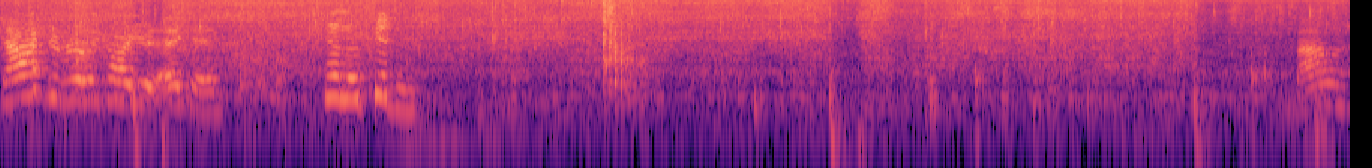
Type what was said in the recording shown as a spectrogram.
Now I could really call you an egghead. Yeah, no kidding. Bye.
